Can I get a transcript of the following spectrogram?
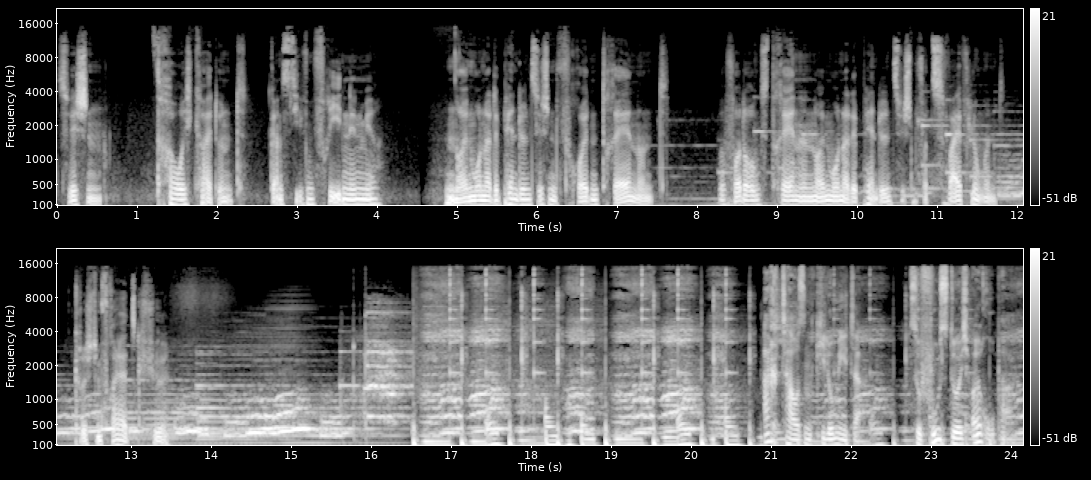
Zwischen Traurigkeit und ganz tiefem Frieden in mir. Neun Monate pendeln zwischen Freudentränen und Überforderungstränen. Neun Monate pendeln zwischen Verzweiflung und größtem Freiheitsgefühl. Achttausend Kilometer. Zu Fuß durch Europa.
